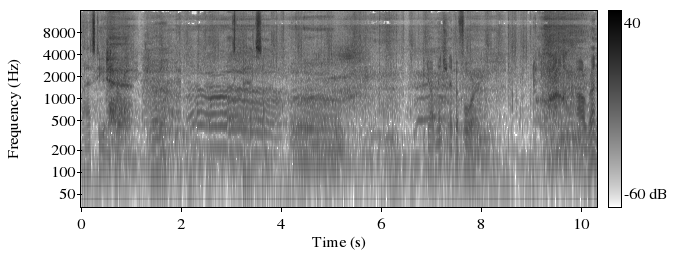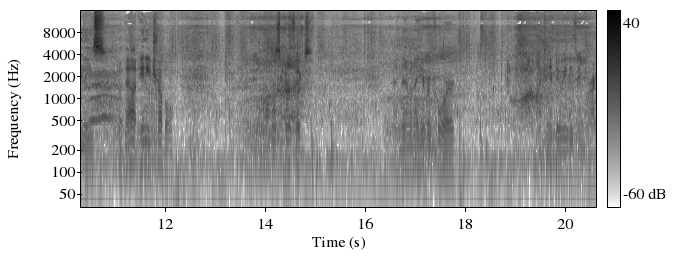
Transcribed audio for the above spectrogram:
Last healing. That's a bad sign. You know, I've mentioned it before. I'll run these without any trouble. Almost perfect. And then when I hit record, I can't do anything right.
